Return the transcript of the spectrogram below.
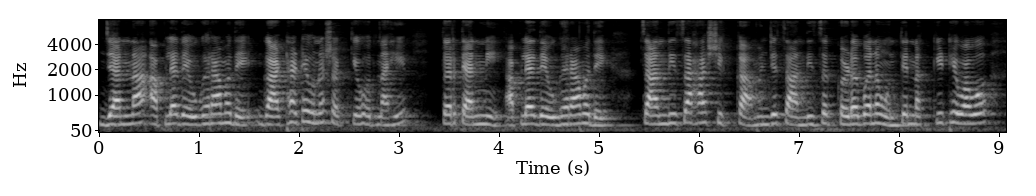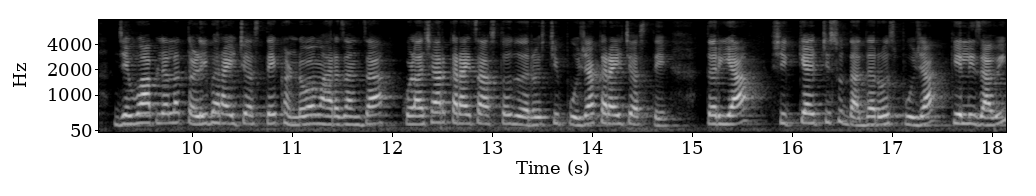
ज्यांना आपल्या देवघरामध्ये गाठा ठेवणं शक्य होत नाही तर त्यांनी आपल्या देवघरामध्ये चांदीचा हा शिक्का म्हणजे चांदीचं कडं बनवून ते नक्की ठेवावं. जेव्हा आपल्याला तळी भरायची असते खंडोबा महाराजांचा कुळाचार करायचा असतो दररोजची पूजा करायची असते तर या शिक्क्याची सुद्धा दररोज पूजा केली जावी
